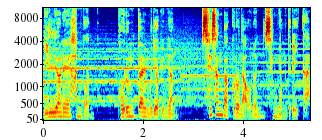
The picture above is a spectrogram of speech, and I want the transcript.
일년에 한 번 보름달 무렵이면 세상 밖으로 나오는 생명들이 있다.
